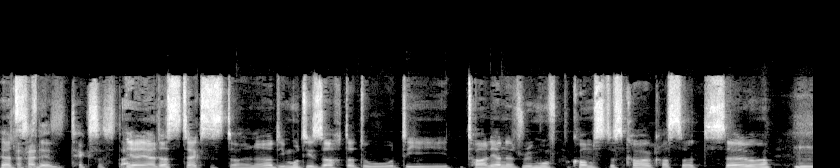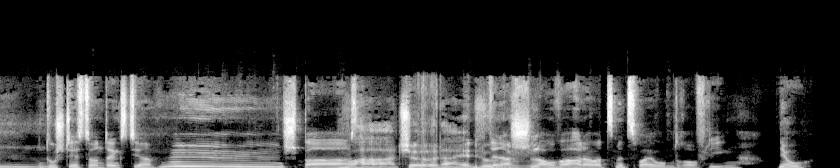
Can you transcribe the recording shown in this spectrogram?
Ja, Das ist halt der Texas-Style. Ja, ja, das ist Texas-Style, ne? Die Mutti sagt, dass du die Talia nicht removed bekommst, das Caracas sagt dasselbe. Mm. Und du stehst da und denkst dir, hm, Spaß. Boah, du. Wenn er schlau war, hat er was mit zwei oben drauf liegen. Jo.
